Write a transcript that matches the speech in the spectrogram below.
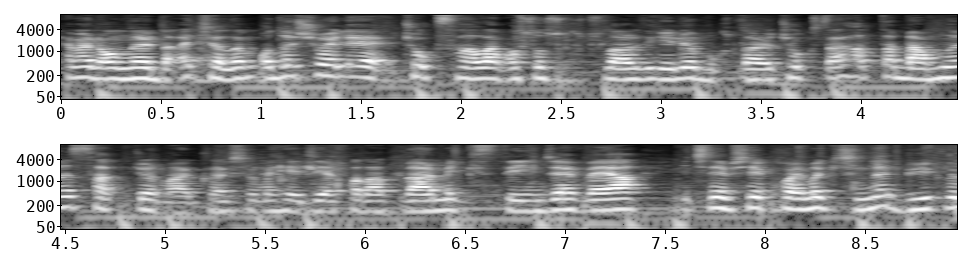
Hemen onları da açalım. O da şöyle çok sağlam Asos kutularda geliyor. Bu kutularda çok güzel. Hatta ben bunları saklıyorum arkadaşlarıma hediye falan vermek isteyince veya içine bir şey koymak için de büyük ve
